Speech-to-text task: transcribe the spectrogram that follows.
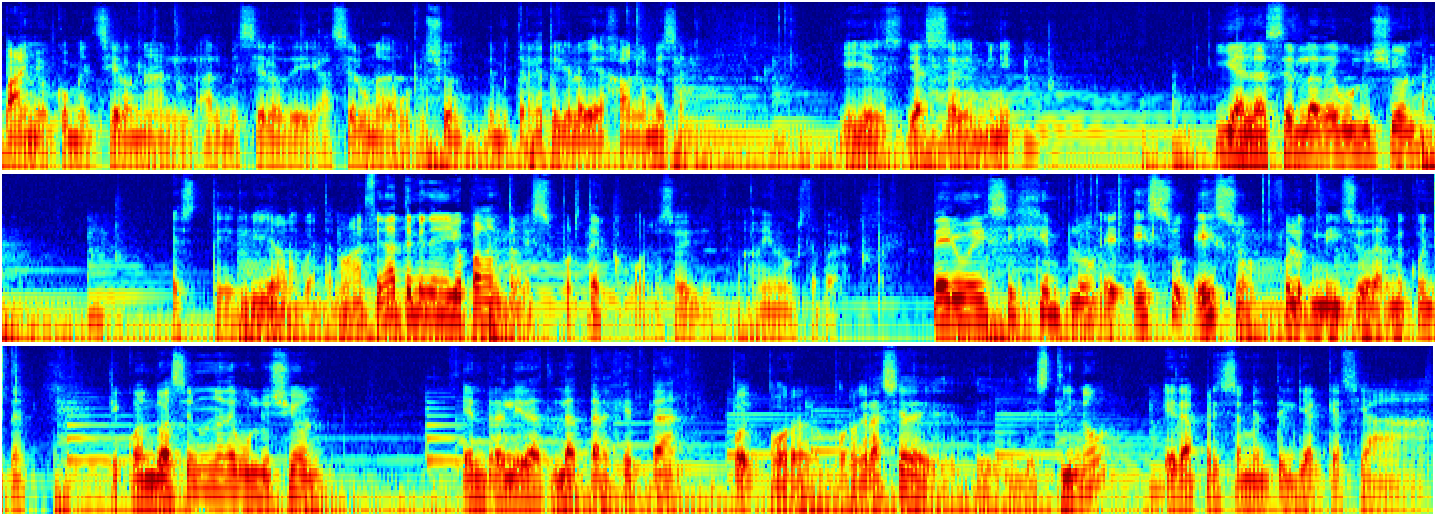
baño, convencieron al, mesero de hacer una devolución de mi tarjeta. Yo la había dejado en la mesa y ellos ya se sabían mi NIP. Y al hacer la devolución, este, dividieron la cuenta, ¿no? Al final también ellos pagan otra vez por terco, bueno, soy, a mí me gusta pagar. Pero ese ejemplo, e, eso, eso fue lo que me hizo darme cuenta que cuando hacen una devolución, en realidad la tarjeta, por, por, gracia del destino, era precisamente el día que hacía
